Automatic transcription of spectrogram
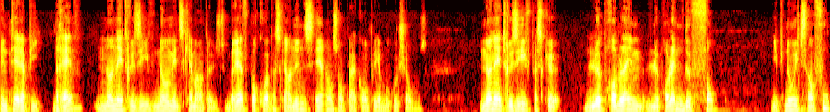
une thérapie brève, non intrusive, non médicamenteuse. Bref, pourquoi? Parce qu'en une séance, on peut accomplir beaucoup de choses. non intrusive parce que le problème, le problème de fond, l'hypno, il s'en fout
